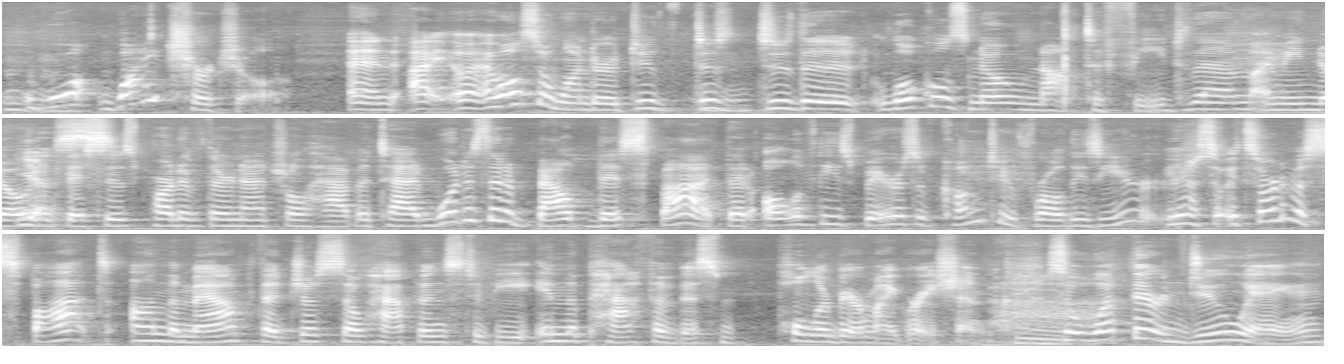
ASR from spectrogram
Wh- Why Churchill? And I, I also wonder, do does, mm-hmm. do the locals know not to feed them? I mean, know Yes. that this is part of their natural habitat. What is it about this spot that all of these bears have come to for all these years? Yeah, so it's sort of a spot on the map that just so happens to be in the path of this polar bear migration. Ah. So what they're doing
